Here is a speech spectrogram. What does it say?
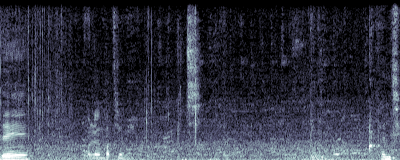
네 원래 은박지였는데. 그치. 편지.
